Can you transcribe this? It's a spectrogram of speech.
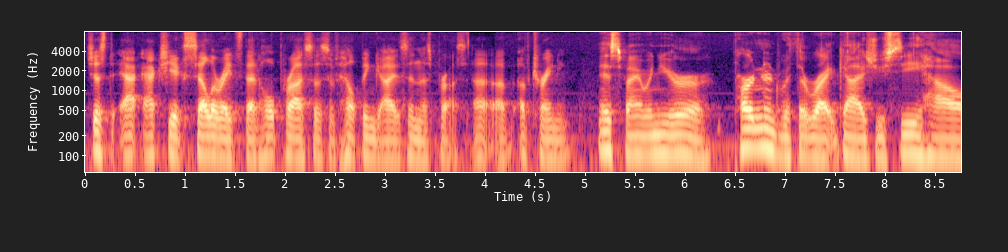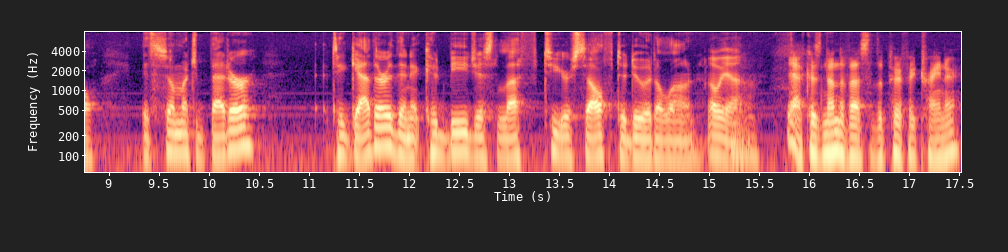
Just a- actually accelerates that whole process of helping guys in this process uh, of, of training. It's fine when you're partnered with the right guys. You see how it's so much better together than it could be just left to yourself to do it alone. Oh yeah, Yeah, because none of us are the perfect trainer.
